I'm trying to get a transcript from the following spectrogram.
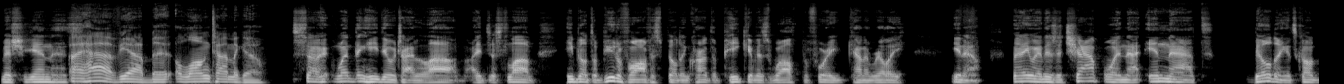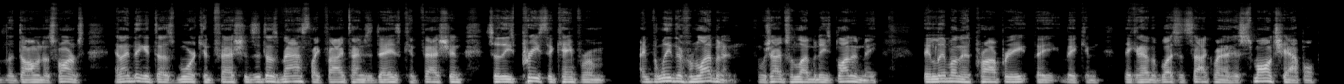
Michigan? It's, I have, yeah, but a long time ago. So one thing he did, which I love, I just love, he built a beautiful office building, at the peak of his wealth before he kind of really, you know. But anyway, there's a chapel in that in that building. It's called the Domino's Farms. And I think it does more confessions. It does mass like five times a day is confession. So these priests that came from, I believe they're from Lebanon, which I have some Lebanese blood in me. They live on the property. They, they can, they can have the Blessed Sacrament at his small chapel,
